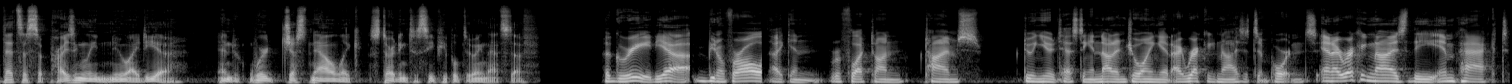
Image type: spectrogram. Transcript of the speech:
that's a surprisingly new idea and we're just now like starting to see people doing that stuff. Agreed. Yeah. You know, for all I can reflect on times doing unit testing and not enjoying it, I recognize its importance. And I recognize the impact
